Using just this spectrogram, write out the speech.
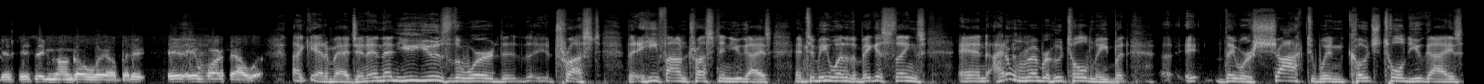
this this isn't gonna go well, but it it, it worked out well. I can't imagine. And then you use the word trust, that he found trust in you guys. And to me, one of the biggest things, and I don't remember who told me, but uh, it, they were shocked when coach told you guys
